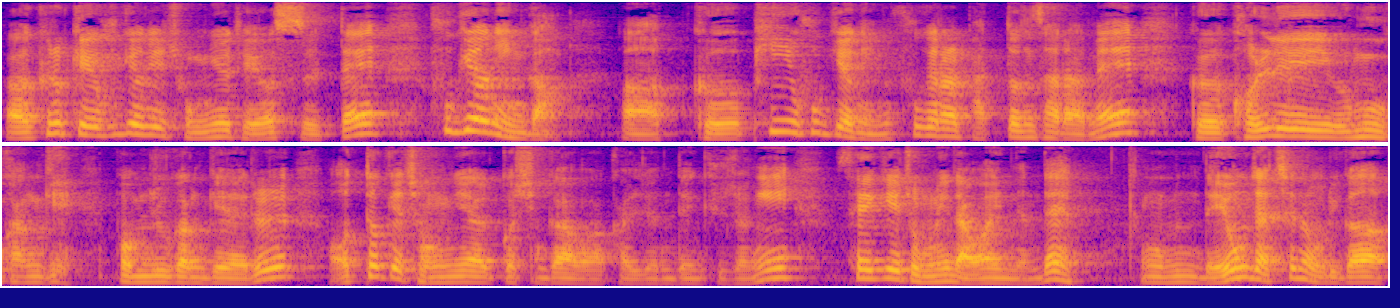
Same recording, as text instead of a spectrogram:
아, 그렇게 후견이 종료되었을 때 후견인가 아, 그 피후견인, 후견을 받던 사람의 그 권리 의무 관계, 법률 관계를 어떻게 정리할 것인가와 관련된 규정이 세 개 종류 나와 있는데, 음, 내용 자체는 우리가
